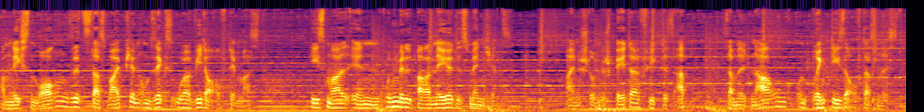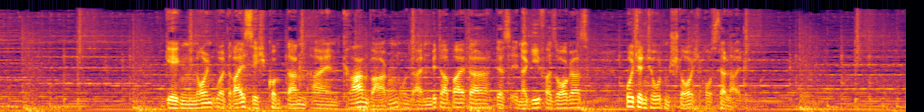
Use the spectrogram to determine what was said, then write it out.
Am nächsten Morgen sitzt das Weibchen um 6 Uhr wieder auf dem Mast. Diesmal in unmittelbarer Nähe des Männchens. Eine Stunde später fliegt es ab, sammelt Nahrung und bringt diese auf das Nest. Gegen 9.30 Uhr kommt dann ein Kranwagen und ein Mitarbeiter des Energieversorgers holt den toten Storch aus der Leitung.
